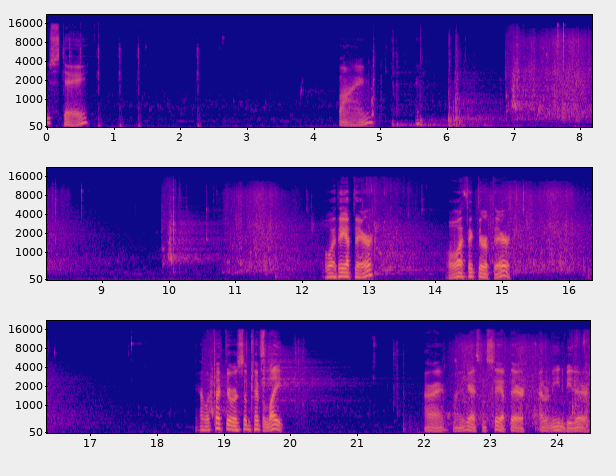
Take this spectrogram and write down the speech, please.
You stay. Fine. Oh, are they up there? Oh, I think they're up there. Yeah, looked like there was some type of light. Alright, well, you guys can stay up there. I don't need to be there.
